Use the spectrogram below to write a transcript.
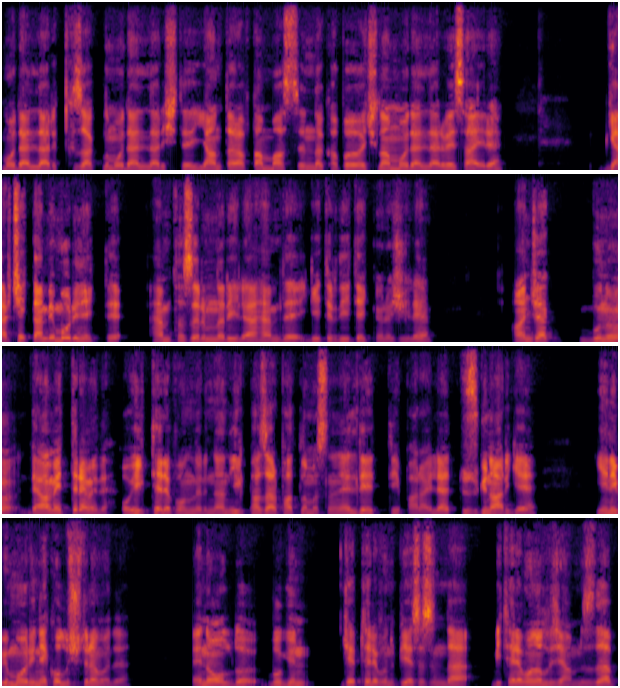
modeller, kızaklı modeller, işte yan taraftan bastığında kapağı açılan modeller vesaire. Gerçekten bir Morinek'ti. Hem tasarımlarıyla hem de getirdiği teknolojiyle. Ancak bunu devam ettiremedi. O ilk telefonlarından, ilk pazar patlamasından elde ettiği parayla düzgün arge yeni bir Morinek oluşturamadı. Ve ne oldu? Bugün cep telefonu piyasasında bir telefon alacağımızda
